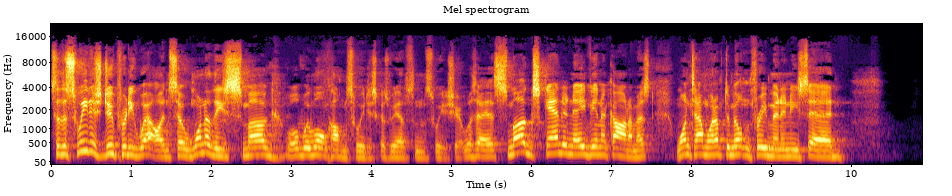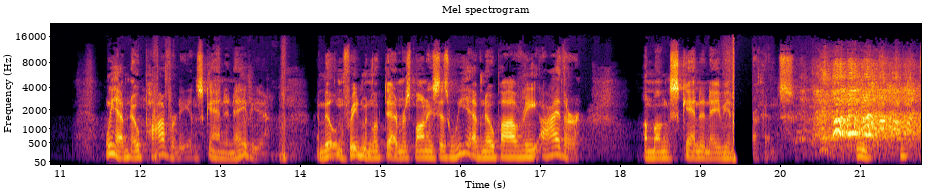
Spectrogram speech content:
So the Swedish do pretty well. And so one of these smug, well, we won't call them Swedish because we have some Swedish here, it was a smug Scandinavian economist. One time went up to Milton Friedman and he said, We have no poverty in Scandinavia. And Milton Friedman looked at him and responded, He says, We have no poverty either among Scandinavian Americans. Hmm.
